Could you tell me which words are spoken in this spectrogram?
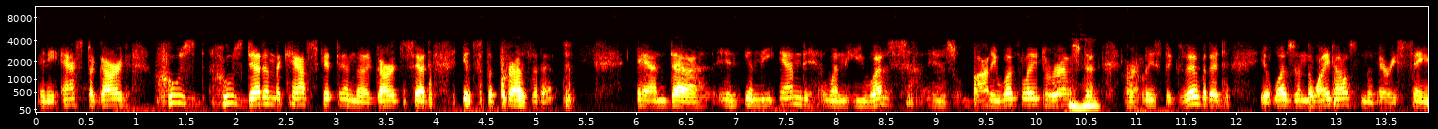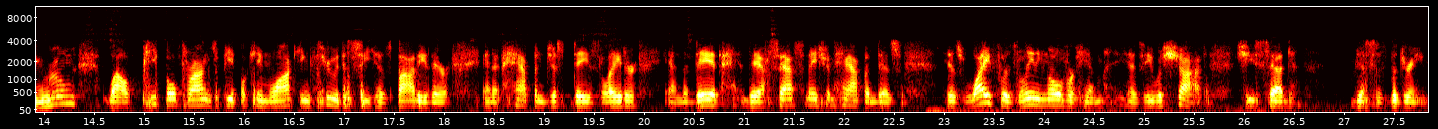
and he asked a guard who's who's dead in the casket? And the guard said it's the president and uh, in, in the end, when he was his body was laid to rest, and or at least exhibited, it was in the White House in the very same room, while people, throngs of people, came walking through to see his body there, and it happened just days later. And the day it, the assassination happened, as his wife was leaning over him as he was shot, she said, "This is the dream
